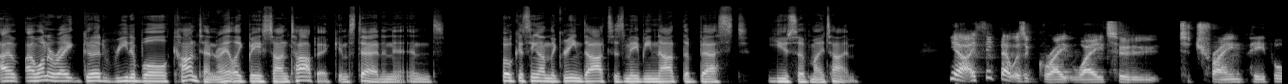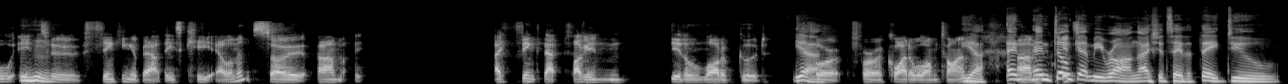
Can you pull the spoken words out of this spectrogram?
I, I want to write good readable content, right? Like based on topic instead. And and focusing on the green dots is maybe not the best use of my time. Yeah, I think that was a great way to to train people mm-hmm. into thinking about these key elements. So um, I think that plugin did a lot of good. Yeah. For for a, quite a long time. Yeah, and um, and don't get me wrong, I should say that they do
